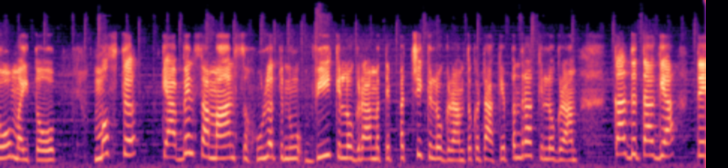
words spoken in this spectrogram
2 ਮਈ ਤੋਂ ਮੁਫਤ ਕੈਬਿਨ ਸਾਮਾਨ ਸਹੂਲਤ ਨੂੰ 20 ਕਿਲੋਗ੍ਰਾਮ ਅਤੇ 25 ਕਿਲੋਗ੍ਰਾਮ ਤੋਂ ਘਟਾ ਕੇ 15 ਕਿਲੋਗ੍ਰਾਮ ਕਰ ਦਿੱਤਾ ਗਿਆ ਤੇ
